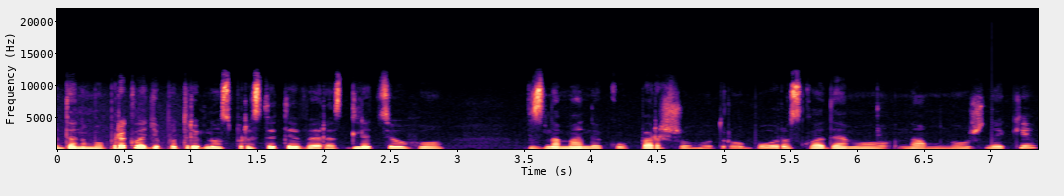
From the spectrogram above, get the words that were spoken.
В даному прикладі потрібно спростити вираз. Для цього в знаменнику першого дробу розкладемо на множники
